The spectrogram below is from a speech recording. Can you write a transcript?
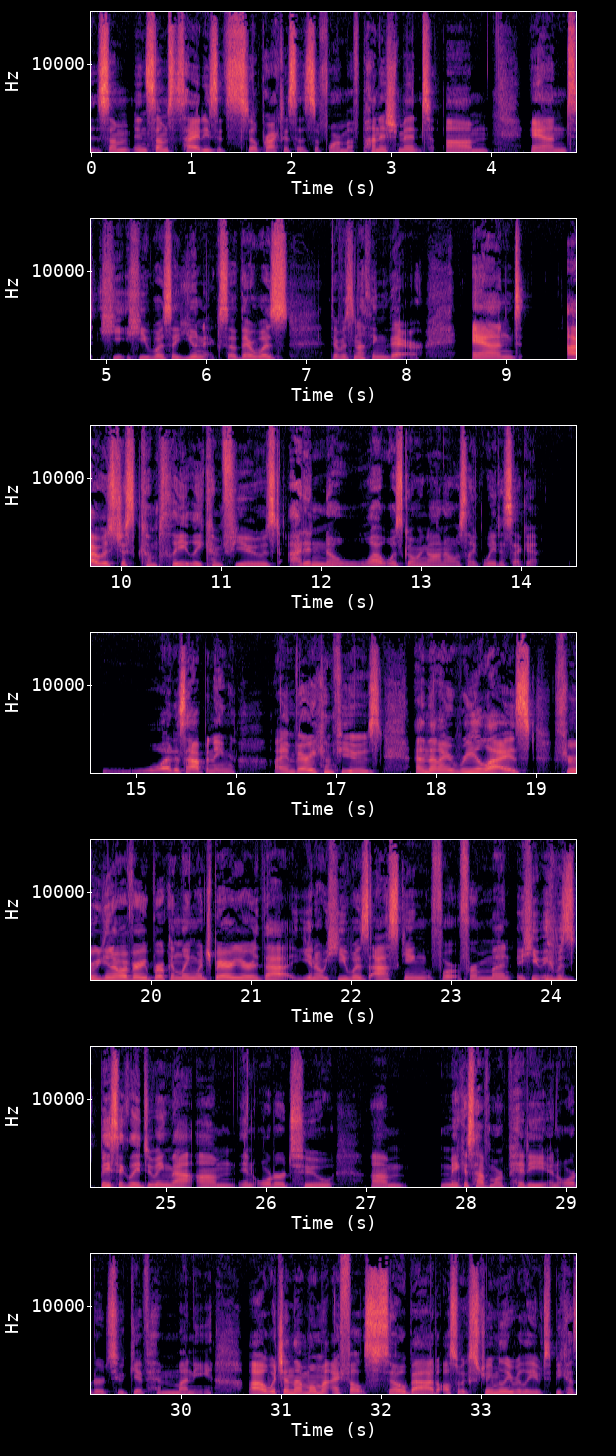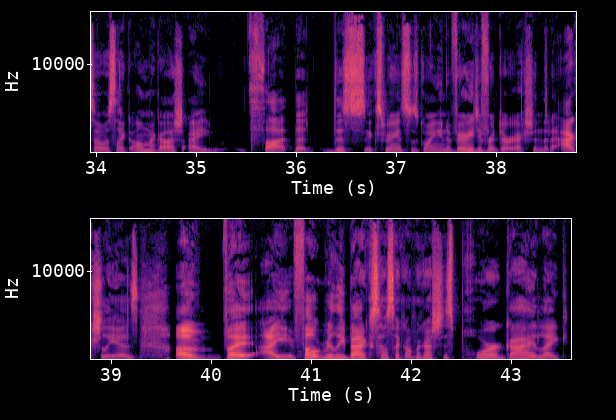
some in some societies, it's still practiced as a form of punishment. Um, and he he was a eunuch, so there was there was nothing there, and I was just completely confused. I didn't know what was going on. I was like, wait a second, what is happening? I am very confused. And then I realized through, you know, a very broken language barrier that, you know, he was asking for, for money. He, he was basically doing that um, in order to um, make us have more pity in order to give him money. Uh, which in that moment I felt so bad, also extremely relieved because I was like, oh my gosh, I thought that this experience was going in a very different direction than it actually is. Um, but I felt really bad because I was like, oh my gosh, this poor guy, like,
